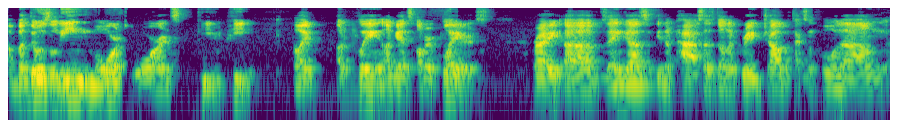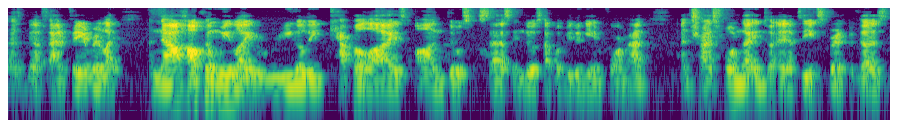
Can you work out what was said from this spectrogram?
uh, but those lean more towards PvP, like uh, playing against other players, right? Uh, Zynga's in the past has done a great job with Texas Hold'em, has been a fan favorite. Like now, how can we like really capitalize on those success in those type of video game format? and transform that into an NFT experience because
